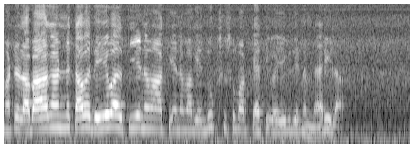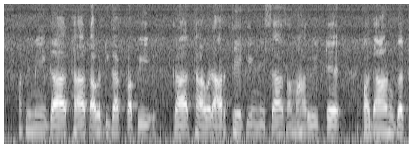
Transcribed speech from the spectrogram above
මට ලබා ගන්න තව දේවල් තියෙනවා කියන මගේ දුක් සුසුමක් ඇතිව ඒ විදිහට මැරිලා අපි මේ ගාථා තව ටිකක් අපි ගාථාවල අර්ථය කියන නිසා සමහර විට පදානුගත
